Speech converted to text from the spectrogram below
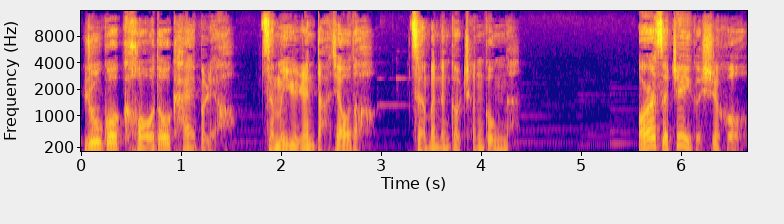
如果口都开不了，怎么与人打交道？”怎么能够成功呢？儿子这个时候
